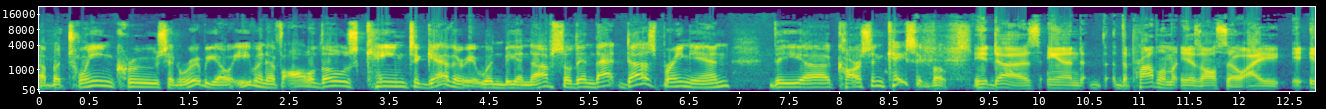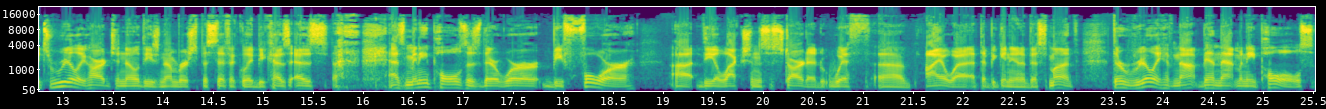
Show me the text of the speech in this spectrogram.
uh, between Cruz and Rubio, even if all of those came together, it wouldn't be enough. So then that does bring in the uh, Carson Kasich votes. It does, and the problem is also I. It's really hard to know these numbers specifically because as as many polls as there were before uh, the elections started with uh, Iowa at the beginning of this month, there really have not been that many polls,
